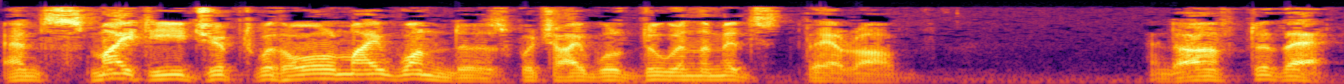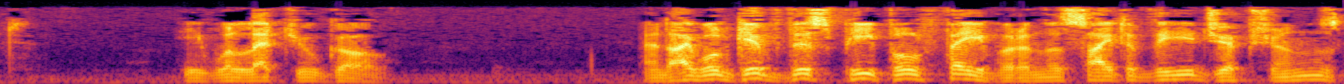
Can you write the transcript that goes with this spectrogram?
and smite Egypt with all my wonders, which I will do in the midst thereof and after that he will let you go. And I will give this people favor in the sight of the Egyptians,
